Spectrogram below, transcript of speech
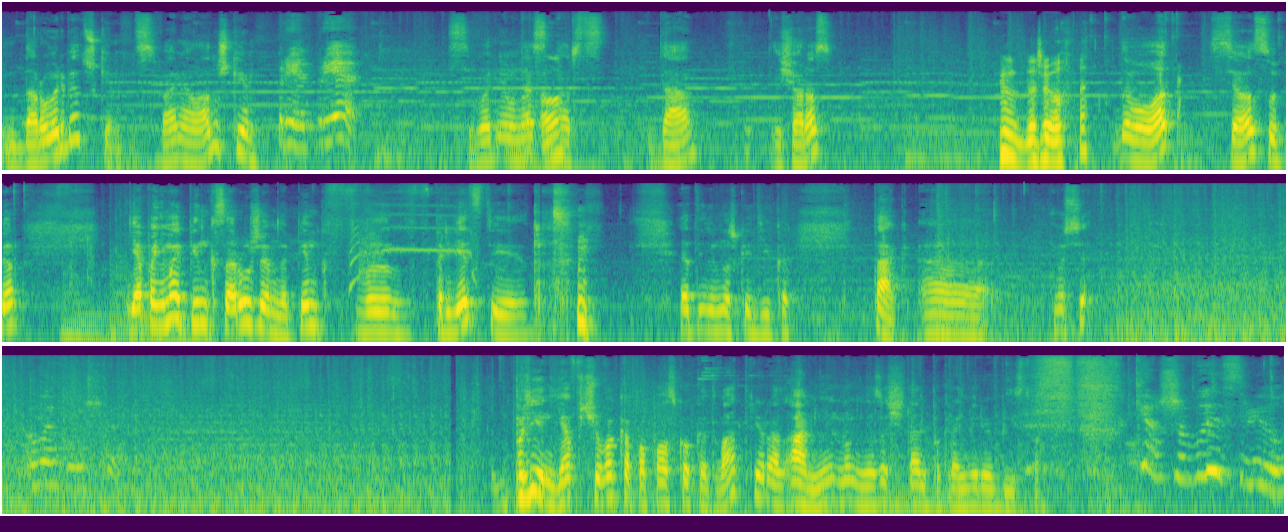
Здорово, ребятушки, с вами Ладушки. Привет, привет. Сегодня у нас... Здорово. арс- Да, еще раз. Здорово. Вот, все, супер. Я понимаю, пинг с оружием, но пинг в, в приветствии это немножко дико. Так, э, ну се- Ой, вышка. Блин, я в чувака попал сколько? Два-три раза? А, мне, ну, мне засчитали, по крайней мере, убийство. Я же выстрелил.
